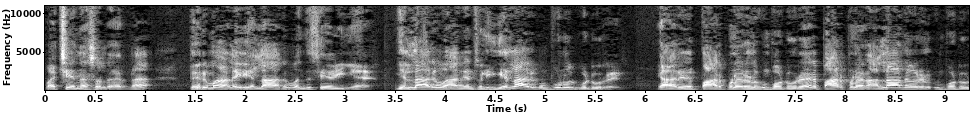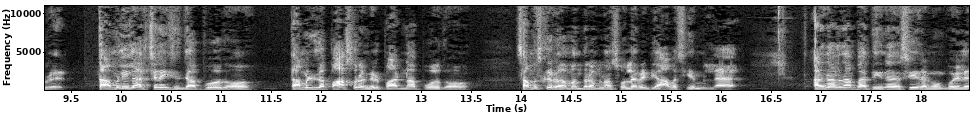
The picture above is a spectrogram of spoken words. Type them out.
வச்சு என்ன சொல்றாருன்னா பெருமாளை எல்லாரும் வந்து சேவிங்க. எல்லாரும் வாங்கன்னு சொல்லி எல்லாருக்கும் பூணூல் போட்டு விடுறாரு. யாரு? பார்ப்பனர்களுக்கும் போட்டு விடுறாரு. பார்ப்பனர் அல்லாதவர்களுக்கும் போட்டு விடுறாரு. தமிழில் அர்ச்சனை செஞ்சா போதும். தமிழ்ல பாசுரங்கள் பாடினா போதும். சமஸ்கிருத மந்திரம்லாம் சொல்ல வேண்டிய அவசியம் இல்லை. அதனாலதான் பாத்தீங்கன்னா ஸ்ரீரங்கம் கோயில்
